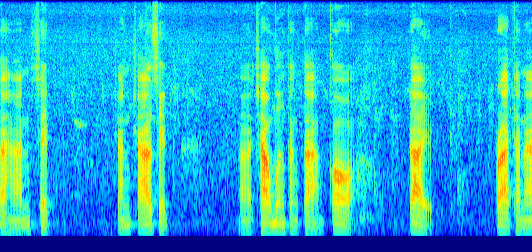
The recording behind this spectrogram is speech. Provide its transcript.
ฒหารเสร็จฉันเช้าเสร็จชาวเมืองต่างๆ ก็ได้ปรารถนา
